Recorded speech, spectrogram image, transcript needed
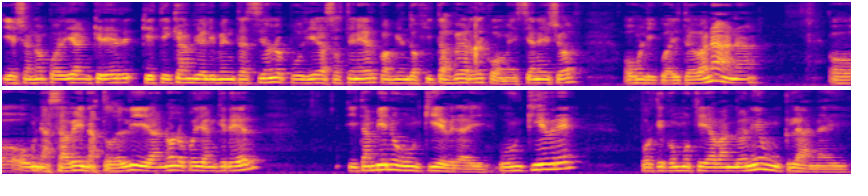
y ellos no podían creer que este cambio de alimentación lo pudiera sostener comiendo hojitas verdes, como me decían ellos, o un licuadito de banana, o, unas avenas todo el día, no lo podían creer. Y también hubo un quiebre ahí, hubo un quiebre porque como que abandoné un clan ahí.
